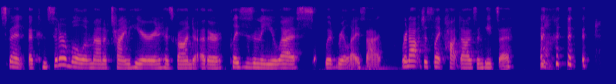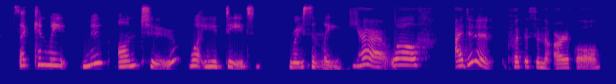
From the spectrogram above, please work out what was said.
spent a considerable amount of time here and has gone to other places in the US would realize that. We're not just like hot dogs and pizza. No. so, can we move on to what you did recently? Yeah, well, I didn't put this in the article,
